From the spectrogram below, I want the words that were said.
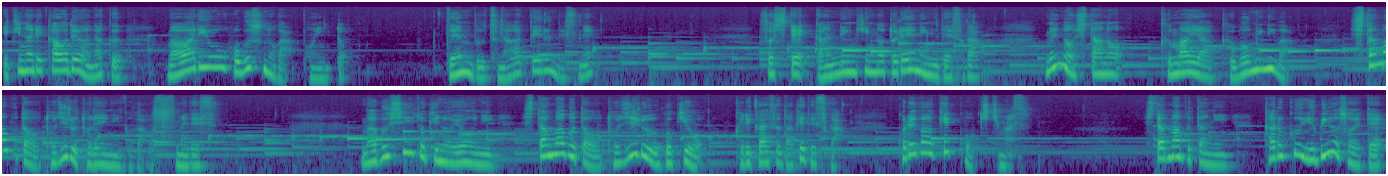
いきなり顔ではなく周りをほぐすのがポイント。全部つながっているんですね。そして眼輪筋のトレーニングですが目の下のクマやくぼみには下まぶたを閉じるトレーニングがおすすめです。眩しい時のように下まぶたを閉じる動きを繰り返すだけですがこれが結構効きます。下まぶたに軽く指を添えて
